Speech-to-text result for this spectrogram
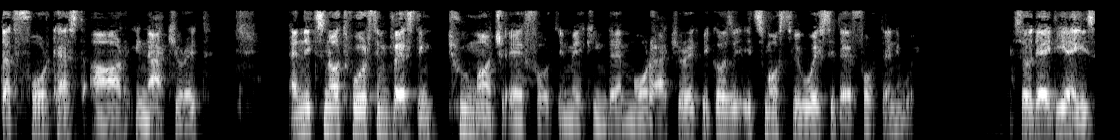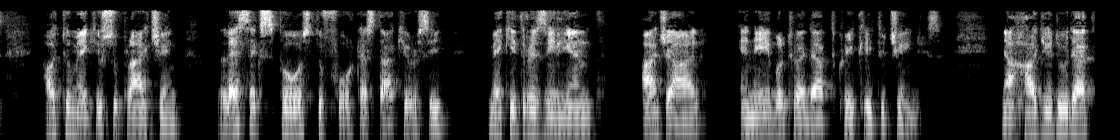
that forecasts are inaccurate, and it's not worth investing too much effort in making them more accurate because it's mostly wasted effort anyway. So the idea is how to make your supply chain less exposed to forecast accuracy make it resilient, agile, and able to adapt quickly to changes. Now, how do you do that?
